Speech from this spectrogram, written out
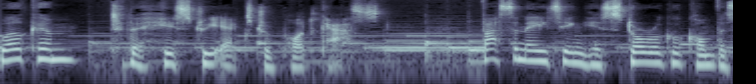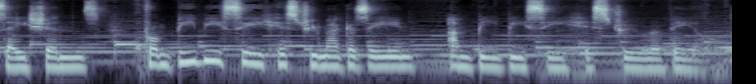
Welcome to the History Extra podcast. Fascinating historical conversations from BBC History Magazine and BBC History Revealed.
